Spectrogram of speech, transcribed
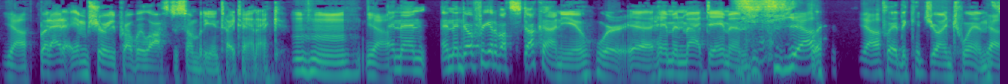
yeah, but I, I'm sure he probably lost to somebody in Titanic. mm-hmm. yeah, And then and then don't forget about Stuck on You, where uh, him and Matt Damon yeah, yeah. played the conjoined twins. Yeah.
